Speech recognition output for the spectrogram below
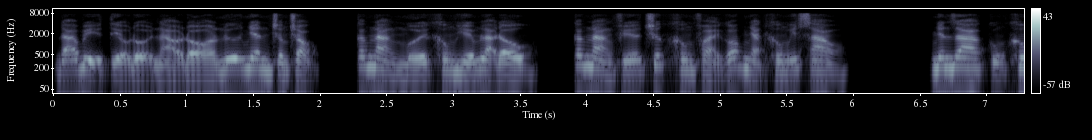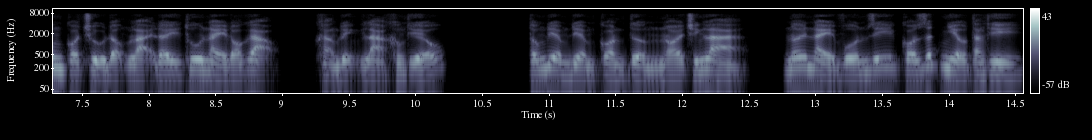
đã bị tiểu đội nào đó nữ nhân châm trọng, các nàng mới không hiếm lạ đâu, các nàng phía trước không phải góp nhặt không ít sao. Nhân ra cũng không có chủ động lại đây thu này đó gạo, khẳng định là không thiếu. Tống Điểm Điểm còn tưởng nói chính là, nơi này vốn dĩ có rất nhiều tăng thi,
